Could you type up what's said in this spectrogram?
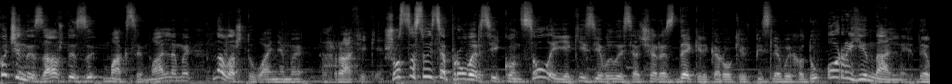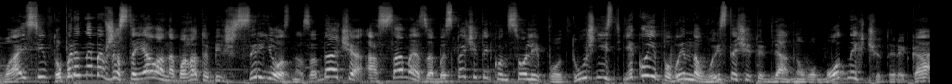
Хоч і не завжди з максимальними налаштуваннями графіки. Що стосується про версій консолей, які з'явилися через декілька років після виходу оригінальних девайсів, то перед ними вже стояла набагато більш серйозна задача, а саме забезпечити консолі потужність, якої повинно вистачити для новомодних 4К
